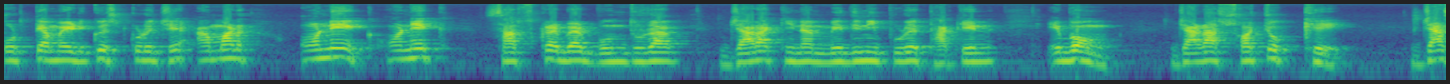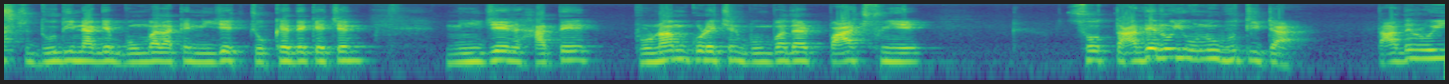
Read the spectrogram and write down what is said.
করতে আমায় রিকোয়েস্ট করেছে আমার অনেক অনেক সাবস্ক্রাইবার বন্ধুরা যারা কিনা মেদিনীপুরে থাকেন এবং যারা সচক্ষে জাস্ট দুদিন আগে বুম্বাদাকে নিজের চোখে দেখেছেন, নিজের হাতে প্রণাম করেছেন বুম্বাদার পা ছুঁয়ে। সো তাদের ওই অনুভূতিটা, তাদের ওই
